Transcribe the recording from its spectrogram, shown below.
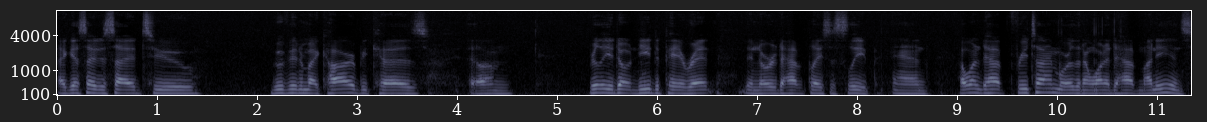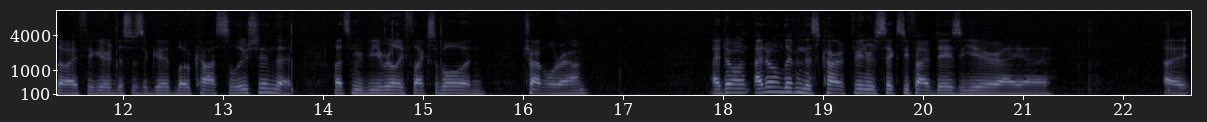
I guess I decided to move into my car because um, really you don't need to pay rent in order to have a place to sleep. And I wanted to have free time more than I wanted to have money. And so I figured this was a good low cost solution that lets me be really flexible and travel around. I don't, I don't live in this car 365 days a year. I, uh, I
